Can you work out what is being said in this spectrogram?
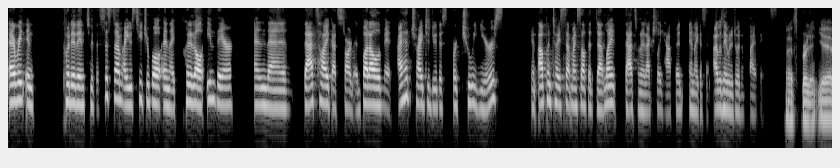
everything, put it into the system. I use Teachable and I put it all in there. And then that's how I got started. But I'll admit, I had tried to do this for two years. And up until I set myself the deadline, that's when it actually happened. And like I said, I was able to do it in five days. That's brilliant. Yeah.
